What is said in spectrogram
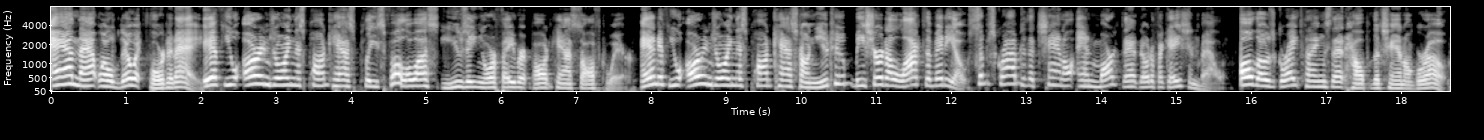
And that will do it for today. If you are enjoying this podcast, please follow us using your favorite podcast software. And if you are enjoying this podcast on YouTube, be sure to like the video, subscribe to the channel, and mark that notification bell. All those great things that help the channel grow.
